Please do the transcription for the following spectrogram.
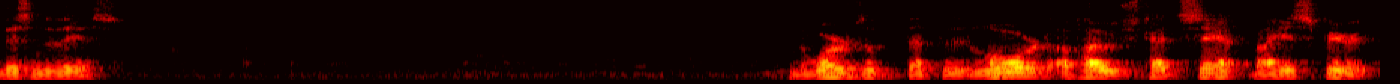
Listen to this. The words of, that the Lord of hosts had sent by his Spirit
